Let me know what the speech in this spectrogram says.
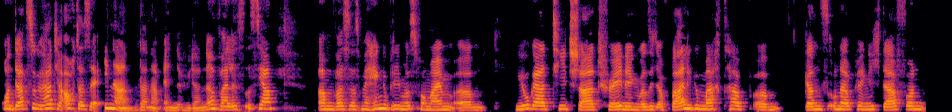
Und dazu gehört ja auch das Erinnern dann am Ende wieder, ne? Weil es ist ja, ähm, was, was mir hängen geblieben ist von meinem ähm, Yoga-Teacher-Training, was ich auf Bali gemacht habe, ähm, ganz unabhängig davon,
